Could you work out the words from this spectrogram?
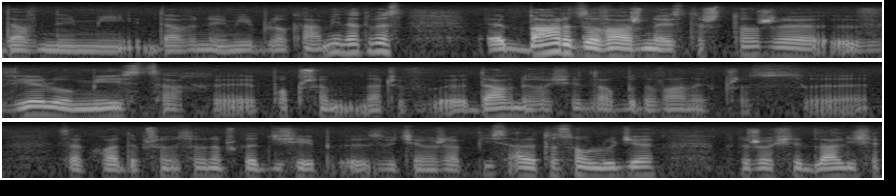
dawnymi, dawnymi blokami. Natomiast e, bardzo ważne jest też to, że w wielu miejscach, e, znaczy w dawnych osiedlach budowanych przez e, zakłady przemysłowe, na przykład dzisiaj zwycięża PiS, ale to są ludzie, którzy osiedlali się,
